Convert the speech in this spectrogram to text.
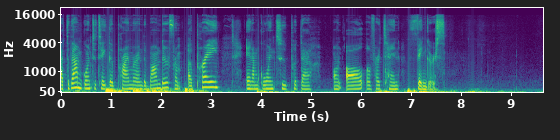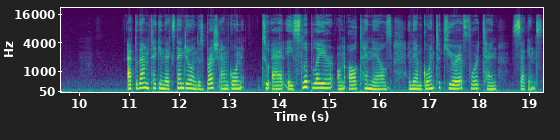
After that, I'm going to take the primer and the bonder from Apres and I'm going to put that on all of her 10 fingers. After that, I'm taking the extend gel on this brush and I'm going to add a slip layer on all 10 nails and then I'm going to cure it for 10 seconds.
